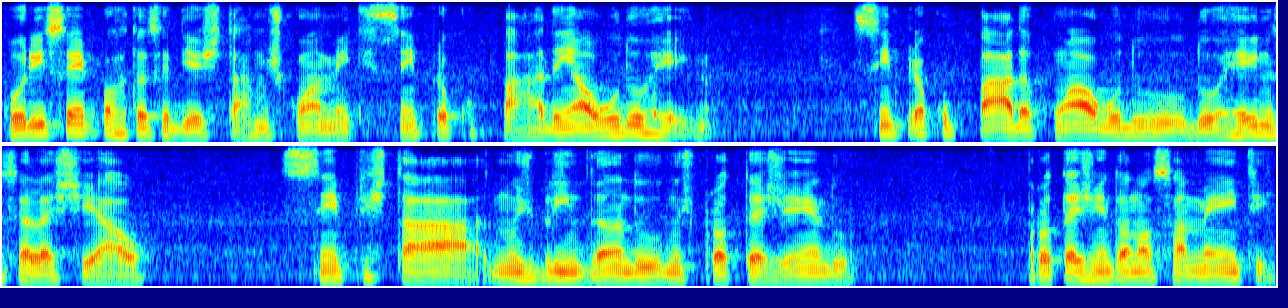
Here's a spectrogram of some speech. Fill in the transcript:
Por isso a importância de estarmos com a mente sempre ocupada em algo do reino sempre ocupada com algo do, do reino celestial, sempre está nos blindando, nos protegendo, protegendo a nossa mente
